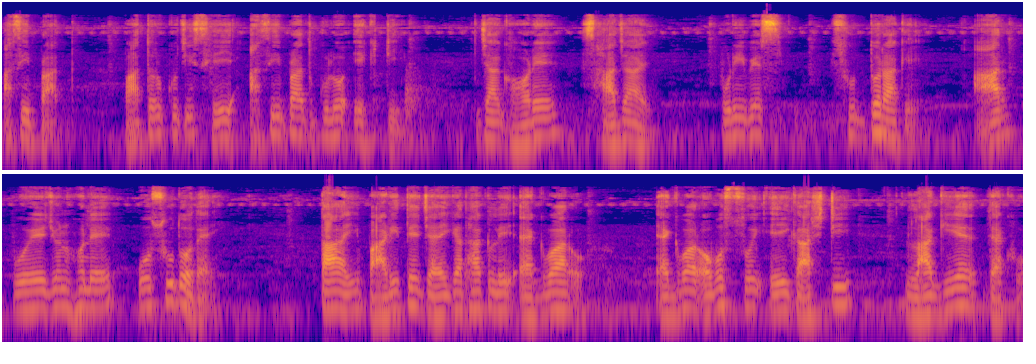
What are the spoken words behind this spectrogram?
আশীর্বাদ। পাথরকুচি সেই আশীর্বাদগুলো একটি, যা ঘরে সাজায়, পরিবেশ শুদ্ধ রাখে, আর প্রয়োজন হলে ওষুধও দেয়। তাই বাড়িতে জায়গা থাকলে একবার একবার অবশ্যই এই গাছটি লাগিয়ে দেখো।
